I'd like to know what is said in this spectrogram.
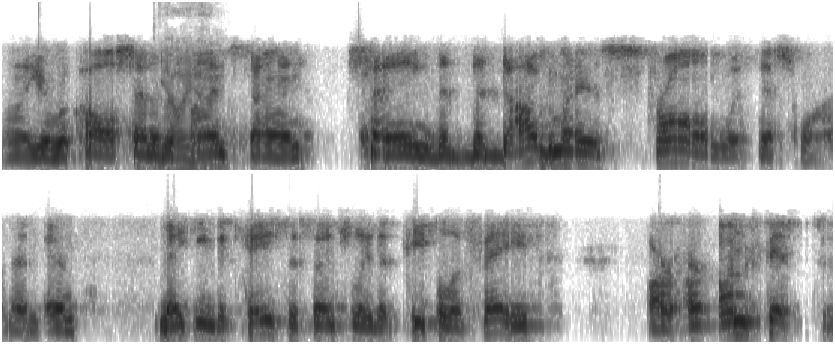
Uh, you'll recall Senator oh, yeah. Feinstein saying that the dogma is strong with this one, and and making the case essentially that people of faith are, are unfit to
